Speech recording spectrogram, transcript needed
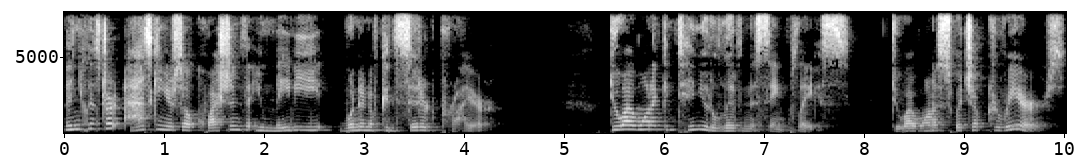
Then you can start asking yourself questions that you maybe wouldn't have considered prior. Do I want to continue to live in the same place? Do I want to switch up careers?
